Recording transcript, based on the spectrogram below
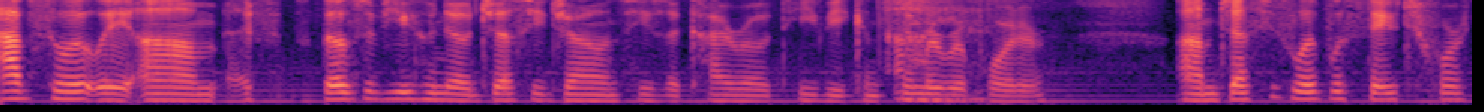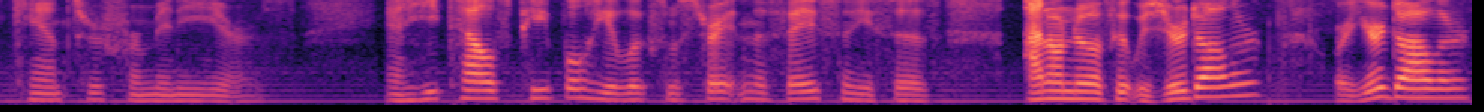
Absolutely. Um, if those of you who know Jesse Jones, he's a KIRO TV consumer oh, yes. reporter. Um, Jesse's lived with stage four cancer for many years. And he tells people, he looks them straight in the face and he says, I don't know if it was your dollar or your dollar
